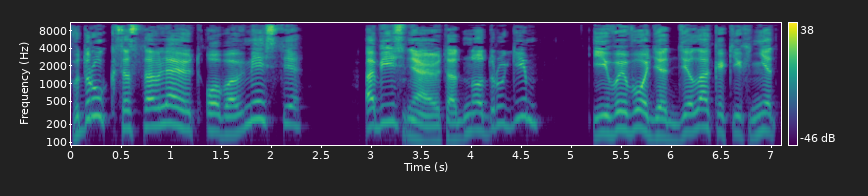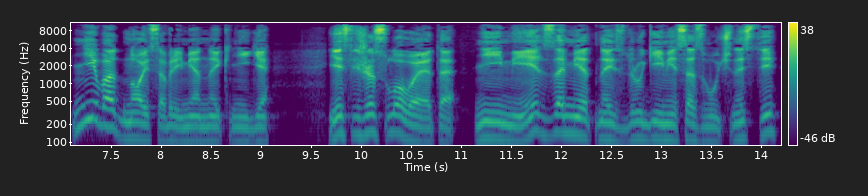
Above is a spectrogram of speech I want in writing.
вдруг составляют оба вместе, объясняют одно другим и выводят дела, каких нет ни в одной современной книге. Если же слово это не имеет заметной с другими созвучности,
